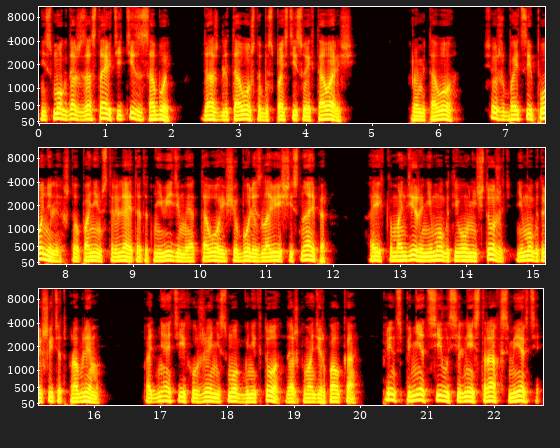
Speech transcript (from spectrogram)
не смог даже заставить идти за собой, даже для того, чтобы спасти своих товарищей. Кроме того, все же бойцы поняли, что по ним стреляет этот невидимый, от того еще более зловещий снайпер, а их командиры не могут его уничтожить, не могут решить эту проблему. Поднять их уже не смог бы никто, даже командир полка. В принципе, нет силы сильнее страх смерти.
